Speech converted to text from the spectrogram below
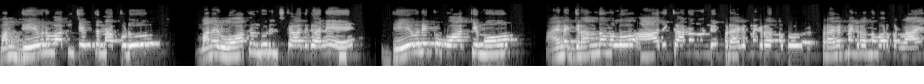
మన దేవుని వాక్యం చెప్తున్నప్పుడు మన లోకం గురించి కాదు కానీ దేవుని యొక్క వాక్యము ఆయన గ్రంథంలో ఆది నుండి ప్రకటన గ్రంథం ప్రకటన గ్రంథం వరకు రాయి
